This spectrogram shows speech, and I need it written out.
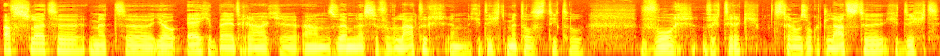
afsluiten met uh, jouw eigen bijdrage aan Zwemlessen voor Later. Een gedicht met als titel Voor Vertrek. Het is trouwens ook het laatste gedicht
